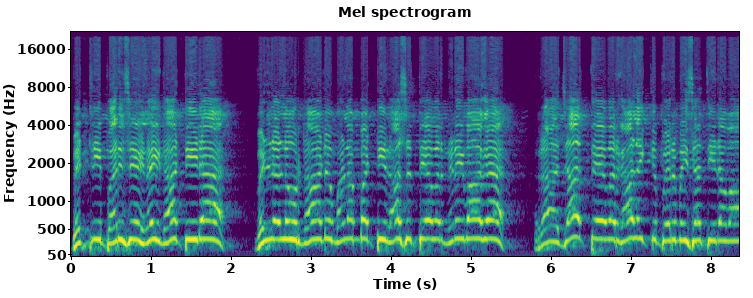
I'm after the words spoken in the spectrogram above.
வெற்றி பரிசுகளை நாட்டிட. வெள்ளலூர் நாடு மலம்பட்டி ராசுத்தேவர் நினைவாக ராஜா தேவர் காலைக்கு பெருமை சேர்த்திடவா?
